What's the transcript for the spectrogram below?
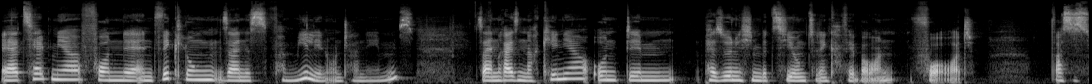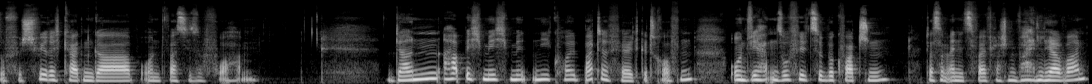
Er erzählt mir von der Entwicklung seines Familienunternehmens, seinen Reisen nach Kenia und dem persönlichen Beziehung zu den Kaffeebauern vor Ort. Was es so für Schwierigkeiten gab und was sie so vorhaben. Dann habe ich mich mit Nicole Battefeld getroffen und wir hatten so viel zu bequatschen, dass am Ende zwei Flaschen Wein leer waren.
